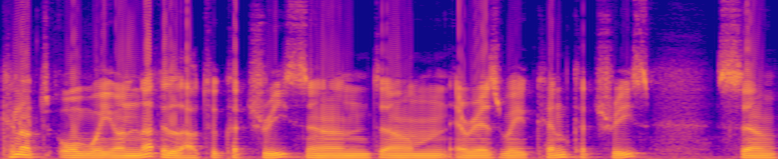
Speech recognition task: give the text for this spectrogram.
cannot or where you're not allowed to cut trees and um, areas where you can cut trees. So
